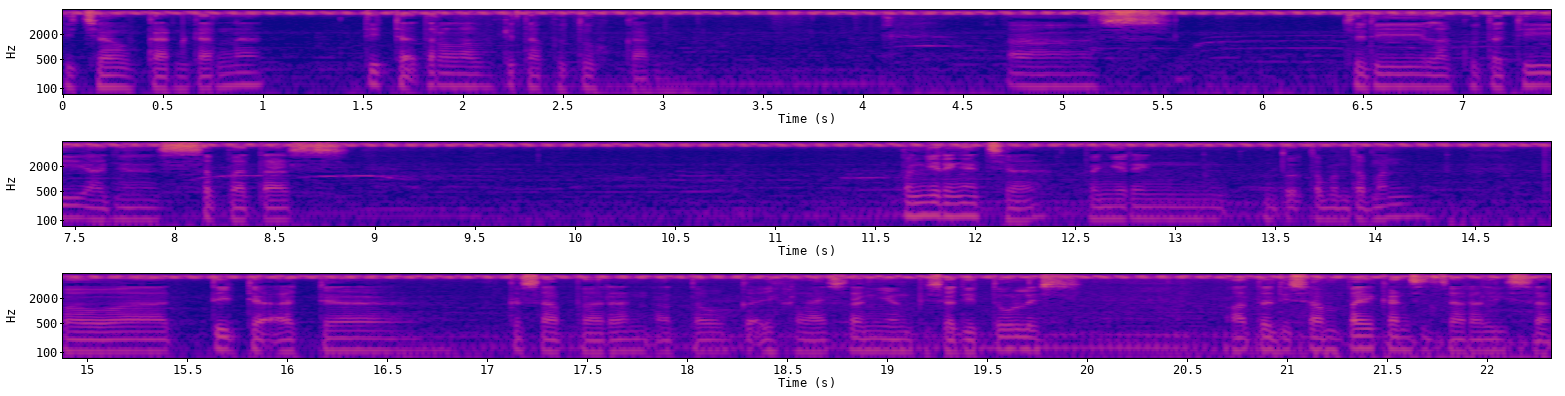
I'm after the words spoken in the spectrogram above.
Dijauhkan karena tidak terlalu kita butuhkan. S- Jadi lagu tadi hanya sebatas pengiring aja pengiring untuk teman-teman bahwa tidak ada kesabaran atau keikhlasan yang bisa ditulis atau disampaikan secara lisan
